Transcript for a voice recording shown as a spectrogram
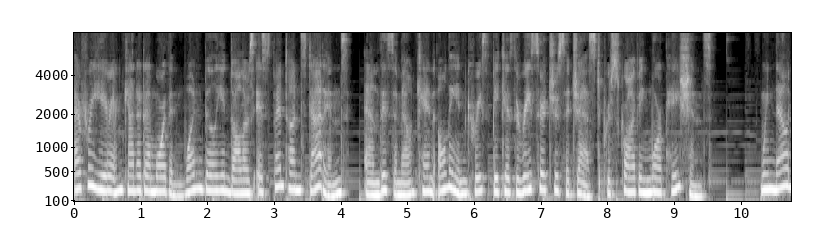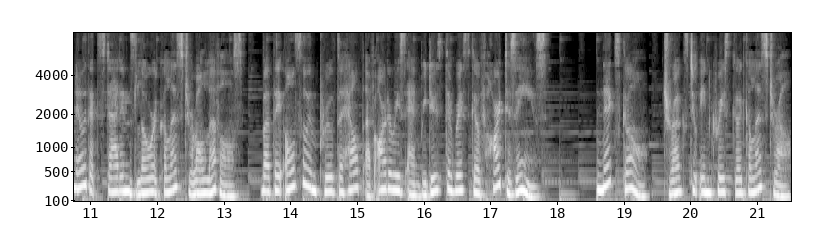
Every year in Canada more than $1 billion is spent on statins, and this amount can only increase because the researchers suggest prescribing more patients. We now know that statins lower cholesterol levels, but they also improve the health of arteries and reduce the risk of heart disease. Next goal, drugs to increase good cholesterol.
